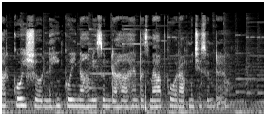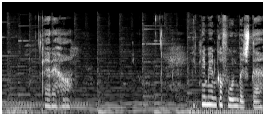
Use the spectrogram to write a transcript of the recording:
और कोई शोर नहीं, कोई ना हमें सुन रहा है, बस मैं आपको और आप मुझे सुन रहे हो। कह रहे हाँ इतने में उनका फ़ोन बजता है।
